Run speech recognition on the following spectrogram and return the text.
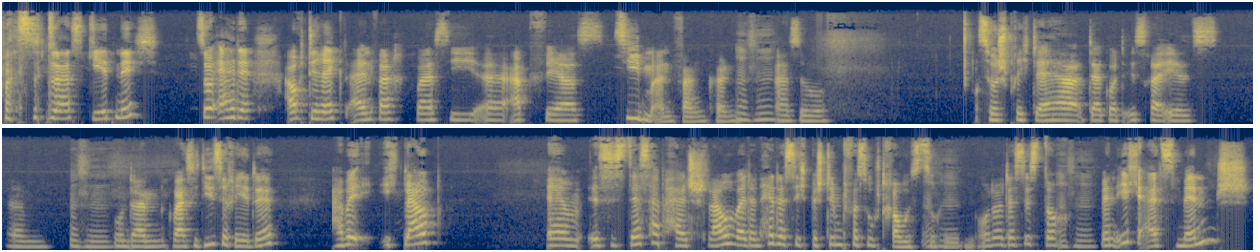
Was das geht nicht. So, er hätte auch direkt einfach quasi äh, ab Vers 7 anfangen können. Mhm. Also, so spricht der Herr, der Gott Israels. Ähm, Mhm. Und dann quasi diese Rede. Aber ich glaube, ähm, es ist deshalb halt schlau, weil dann hätte er sich bestimmt versucht rauszureden, mhm. oder? Das ist doch, mhm. wenn ich als Mensch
